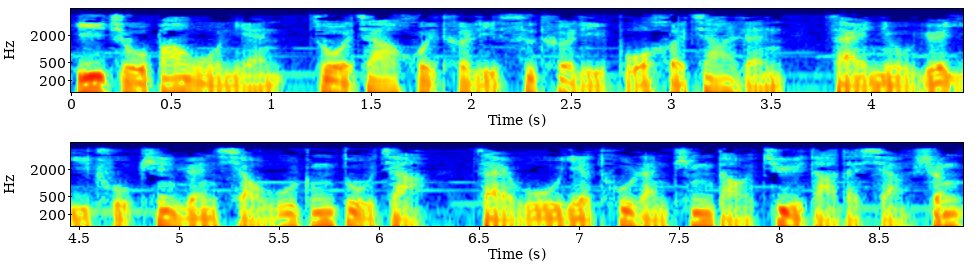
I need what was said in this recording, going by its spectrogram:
一九八五年，作家惠特里斯特里伯和家人在纽约一处偏远小屋中度假，在午夜突然听到巨大的响声，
